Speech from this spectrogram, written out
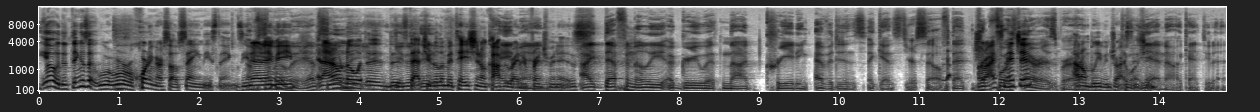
yo, the thing is that we're, we're recording ourselves saying these things. You know what I mean? Absolutely, And I don't know what the, the You- statute of limitation on copyright Hey, man, infringement is. I definitely agree with not creating evidence against yourself. That Dry snitching? errors, bro. I don't believe in dry Come on, snitching. Yeah, no, I can't do that.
